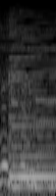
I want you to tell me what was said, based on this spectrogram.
Mm-hmm.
